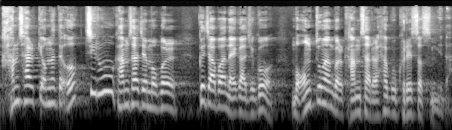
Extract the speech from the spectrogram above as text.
감사할 게 없는데 억지로 감사 제목을 끄잡아 내 가지고 뭐 엉뚱한 걸 감사를 하고 그랬었습니다.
